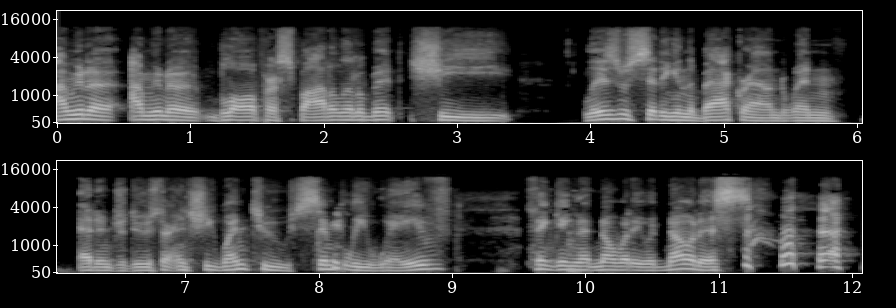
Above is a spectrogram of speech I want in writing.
I'm gonna I'm gonna blow up her spot a little bit. She Liz was sitting in the background when Ed introduced her, and she went to simply wave, thinking that nobody would notice.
